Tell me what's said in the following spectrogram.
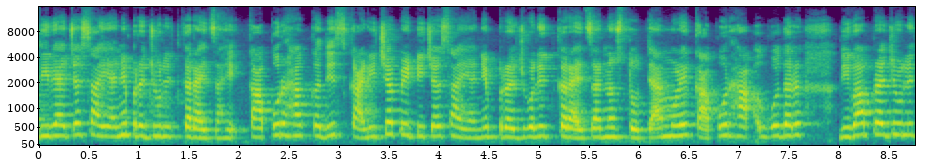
दिव्याच्या साह्याने प्रज्वलित करायचा आहे. कापूर हा कधीच काडीच्या पेटीच्या साह्याने प्रज्वलित कर करायचा नसतो. त्यामुळे कापूर हा अगोदर दिवा प्रज्वलित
